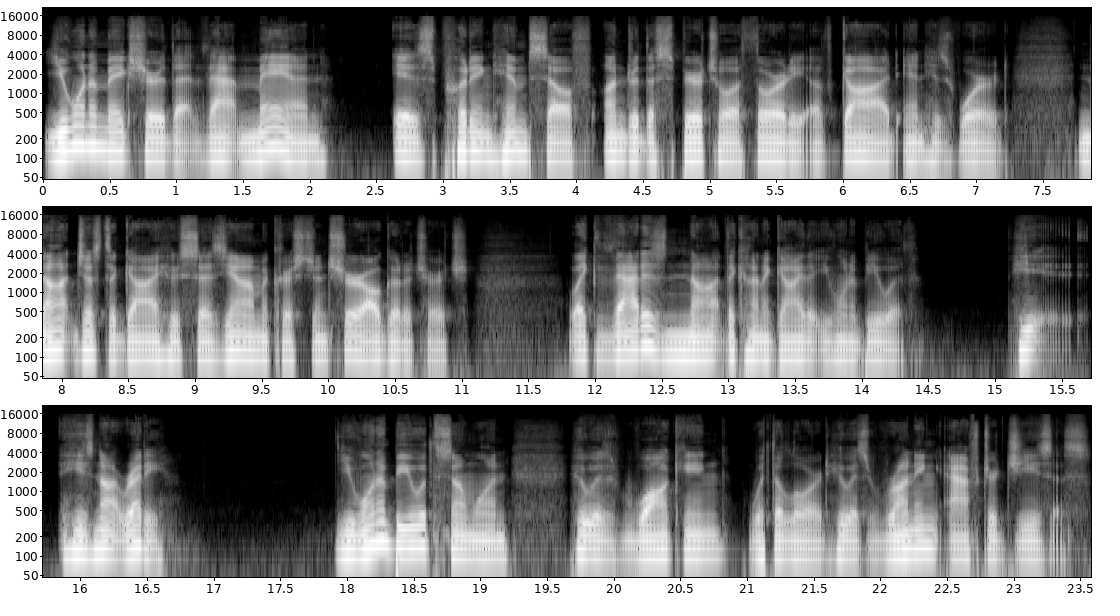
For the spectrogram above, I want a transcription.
You want to make sure that that man is putting himself under the spiritual authority of God and his word, not just a guy who says, Yeah, I'm a Christian. Sure, I'll go to church. Like, that is not the kind of guy that you want to be with. He, he's not ready. You want to be with someone who is walking with the Lord, who is running after Jesus.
